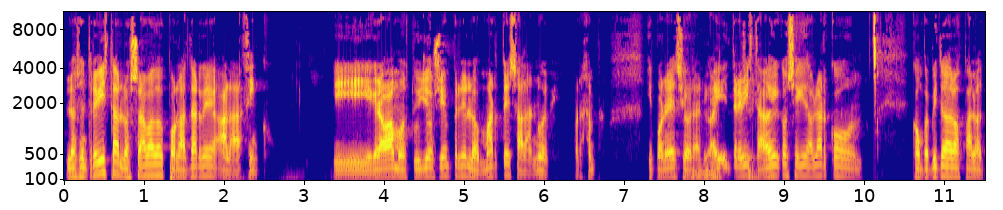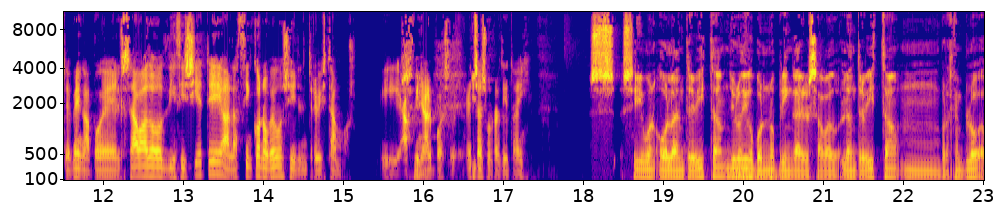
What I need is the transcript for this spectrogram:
las entrevistas los sábados por la tarde a las 5. Y grabamos tú y yo siempre los martes a las 9, por ejemplo. y poner ese horario. Hay entrevistas, hoy he conseguido hablar con, con Pepito de los Palotes. Venga, pues el sábado 17 a las 5 nos vemos y le entrevistamos. Y al Sí. final, pues echas un ratito ahí. Sí, bueno, o la entrevista, yo lo digo por no pringar el sábado. La entrevista, mm, por ejemplo,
